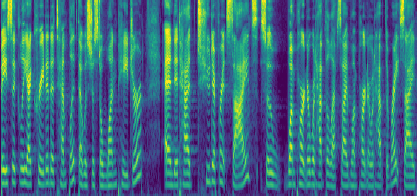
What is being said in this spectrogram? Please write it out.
Basically, I created a template that was just a one pager and it had two different sides. So one partner would have the left side, one partner would have the right side,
